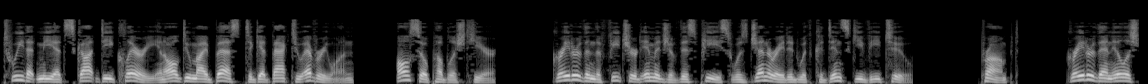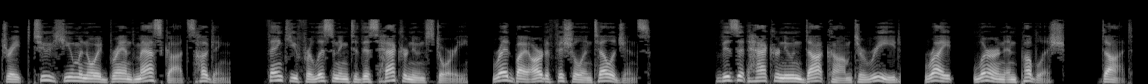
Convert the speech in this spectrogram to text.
Tweet at me at Scott D. Clary and I'll do my best to get back to everyone. Also published here. Greater than the featured image of this piece was generated with Kandinsky v2. Prompt. Greater than illustrate two humanoid brand mascots hugging. Thank you for listening to this HackerNoon story, read by Artificial Intelligence. Visit hackerNoon.com to read, write, learn, and publish. Dot.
